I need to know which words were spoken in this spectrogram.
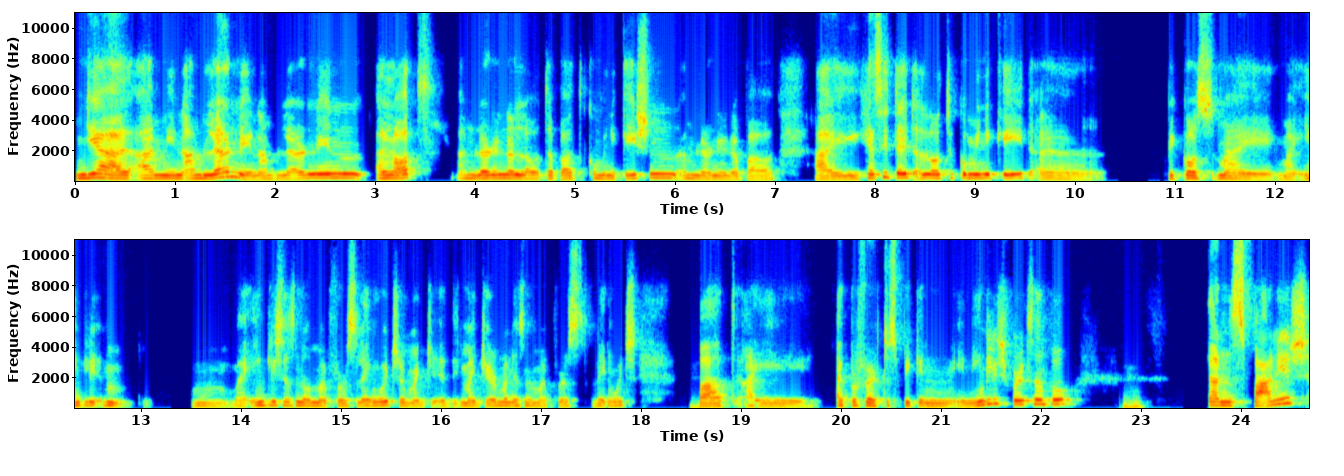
Yeah I mean I'm learning I'm learning a lot. I'm learning a lot about communication. I'm learning about I hesitate a lot to communicate uh, because my my English my English is not my first language, or my my German is not my first language, mm-hmm. but I I prefer to speak in in English, for example, mm-hmm. than Spanish.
